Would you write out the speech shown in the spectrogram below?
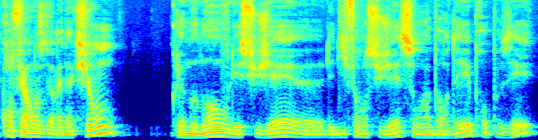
conférence de rédaction, le moment où les sujets, euh, les différents sujets sont abordés, proposés.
